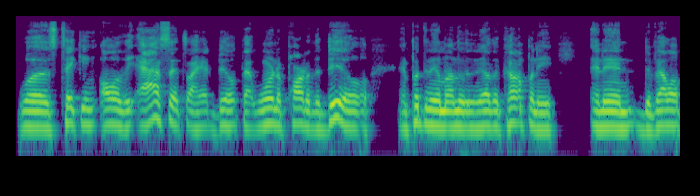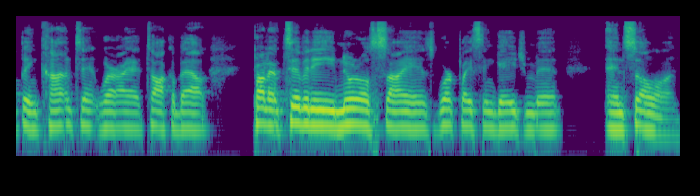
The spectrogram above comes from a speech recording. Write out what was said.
was taking all of the assets I had built that weren't a part of the deal and putting them under the other company, and then developing content where I talk about productivity, neuroscience, workplace engagement, and so on.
